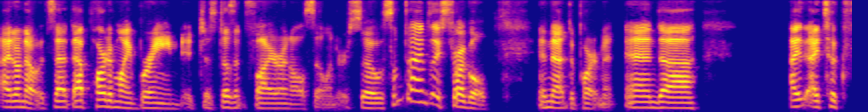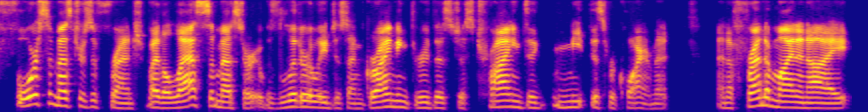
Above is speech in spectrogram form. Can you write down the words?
I don't know. It's that that part of my brain it just doesn't fire on all cylinders. So sometimes I struggle in that department. And uh, I, I, took four semesters of French. By the last semester, it was literally just I'm grinding through this, just trying to meet this requirement. And a friend of mine and I,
